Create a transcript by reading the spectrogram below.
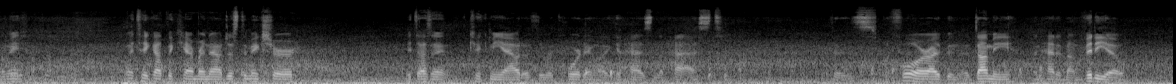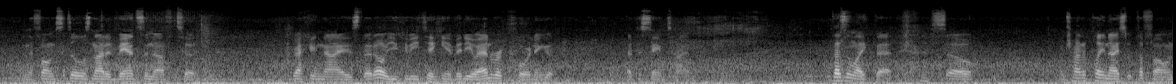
Let me, I'm gonna take out the camera now just to make sure it doesn't kick me out of the recording like it has in the past. Because before I've been a dummy and had it on video, and the phone still is not advanced enough to recognize that oh you could be taking a video and recording at the same time. It doesn't like that. So i'm trying to play nice with the phone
